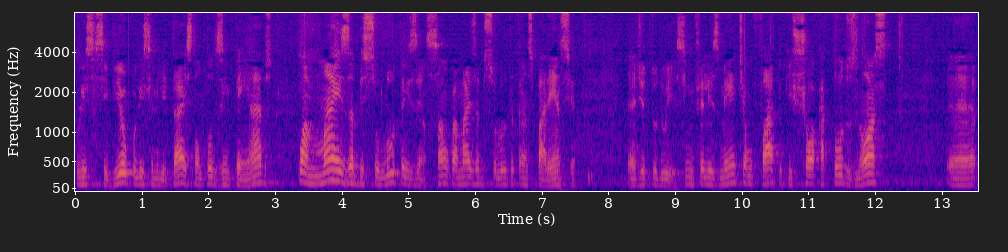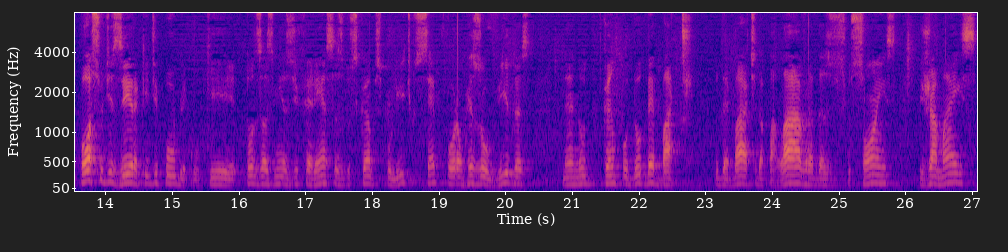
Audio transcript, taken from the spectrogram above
Polícia Civil, Polícia Militar estão todos empenhados com a mais absoluta isenção, com a mais absoluta transparência eh, de tudo isso. Infelizmente, é um fato que choca a todos nós. Eh, posso dizer aqui de público que todas as minhas diferenças dos campos políticos sempre foram resolvidas né, no campo do debate, do debate da palavra, das discussões. Jamais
